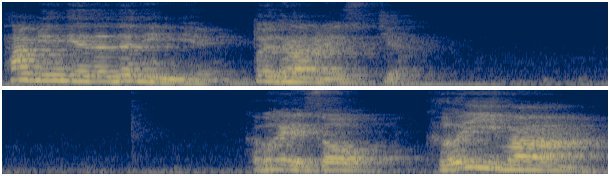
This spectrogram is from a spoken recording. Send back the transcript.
他明年的任一年对他来讲，可不可以收？可以嘛？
